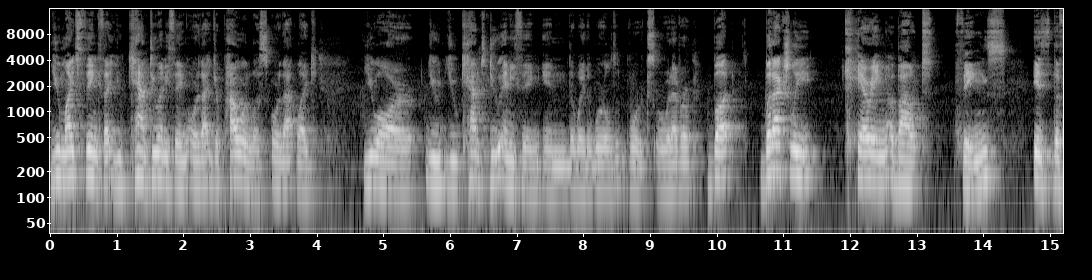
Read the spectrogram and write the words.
you might think that you can't do anything or that you're powerless or that like you are you you can't do anything in the way the world works or whatever, but but actually caring about things is the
